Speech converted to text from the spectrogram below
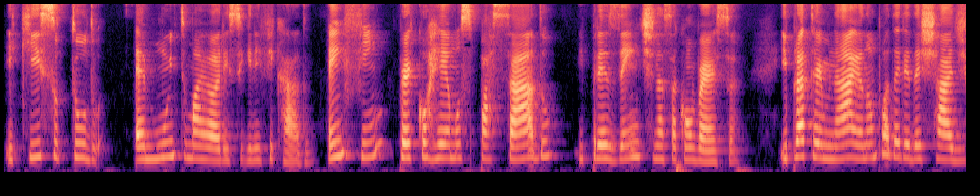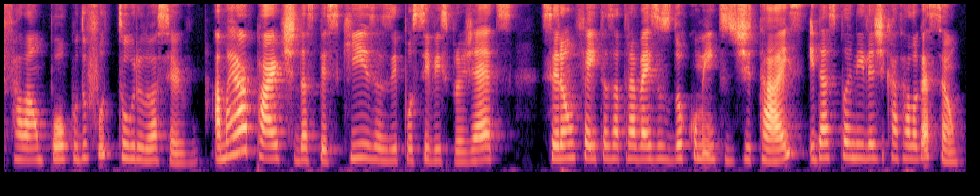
e que isso tudo é muito maior em significado. Enfim, percorremos passado e presente nessa conversa. E para terminar, eu não poderia deixar de falar um pouco do futuro do acervo. A maior parte das pesquisas e possíveis projetos serão feitas através dos documentos digitais e das planilhas de catalogação.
